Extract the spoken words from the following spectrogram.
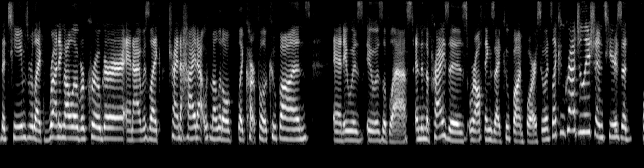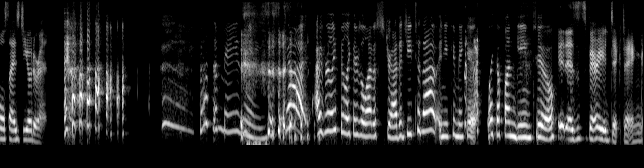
the teams were like running all over Kroger and I was like trying to hide out with my little like cart full of coupons and it was it was a blast. And then the prizes were all things I'd coupon for. So it's like congratulations, here's a full-size deodorant. That's amazing. yeah, I really feel like there's a lot of strategy to that and you can make it like a fun game too. It is. It's very addicting.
